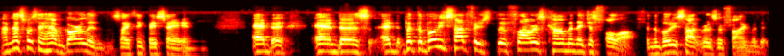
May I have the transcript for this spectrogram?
i'm not supposed to have garlands i think they say and and uh, and uh, and but the bodhisattvas, the flowers come and they just fall off, and the bodhisattvas are fine with it.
